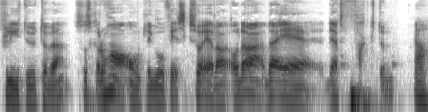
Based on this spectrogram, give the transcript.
flyter utover. Så skal du ha ordentlig god fisk, så er det, og det, det, er, det er et faktum. Ja.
